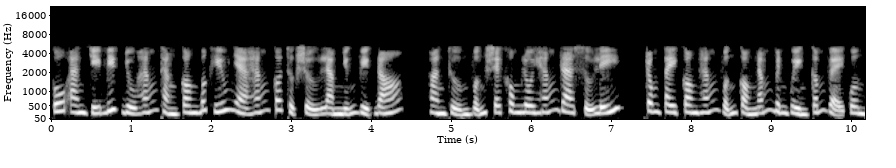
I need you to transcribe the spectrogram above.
Cố An chỉ biết dù hắn thằng con bất hiếu nhà hắn có thực sự làm những việc đó, hoàng thượng vẫn sẽ không lôi hắn ra xử lý, trong tay con hắn vẫn còn nắm binh quyền cấm vệ quân,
